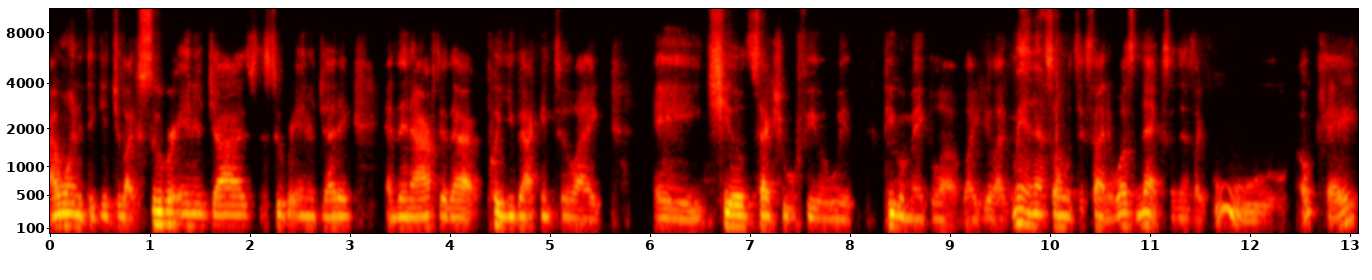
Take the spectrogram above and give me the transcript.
I wanted to get you like super energized and super energetic. And then after that, put you back into like a chilled sexual feel with people make love. Like you're like, man, that song was exciting. What's next? And then it's like, ooh, okay,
